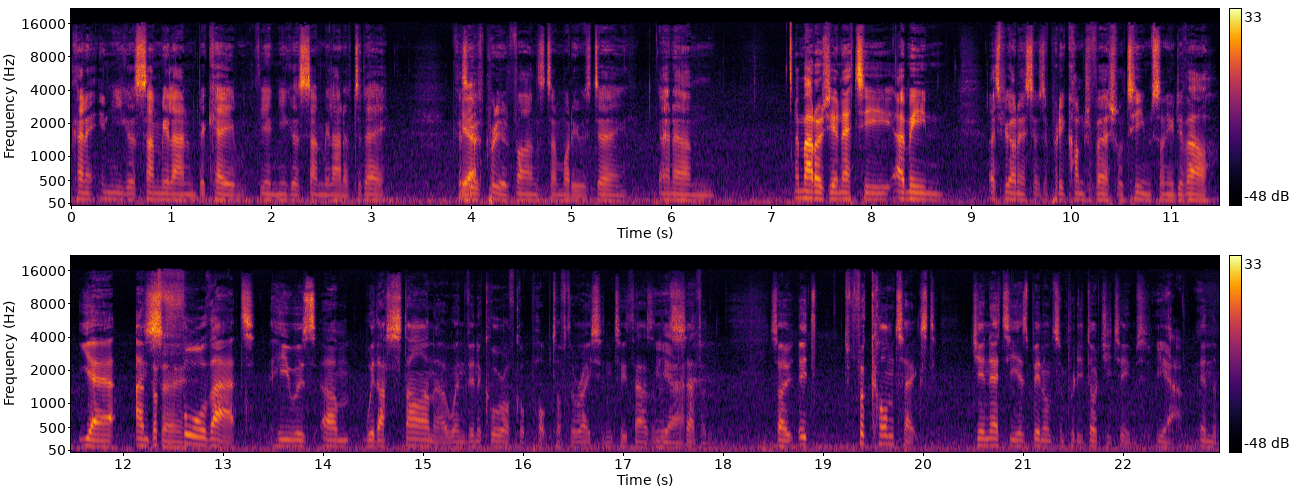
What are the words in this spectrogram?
kind of Inigo San Milan became the Inigo San Milan of today. Because Yeah. he was pretty advanced on what he was doing. And um, Amaro Gianetti, I mean, let's be honest, it was a pretty controversial team, Saunier Duval. Yeah, and So- before that, he was um, with Astana when Vinokurov got popped off the race in 2007. So it, for context, Gianetti has been on some pretty dodgy teams Yeah. in the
